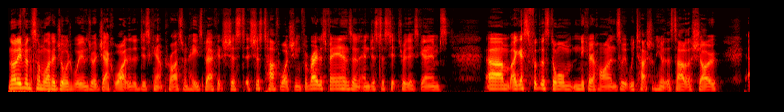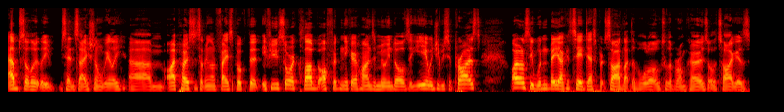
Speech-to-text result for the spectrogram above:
Not even someone like a George Williams or a Jack White at a discount price when he's back. It's just it's just tough watching for Raiders fans and, and just to sit through these games. Um, I guess for the Storm, Nicho Hynes, we, we, touched on him at the start of the show. Absolutely sensational, really. Um, I posted something on Facebook that if you saw a club offered Nicho Hynes a million dollars a year, would you be surprised? I honestly wouldn't be. I could see a desperate side like the Bulldogs or the Broncos or the Tigers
